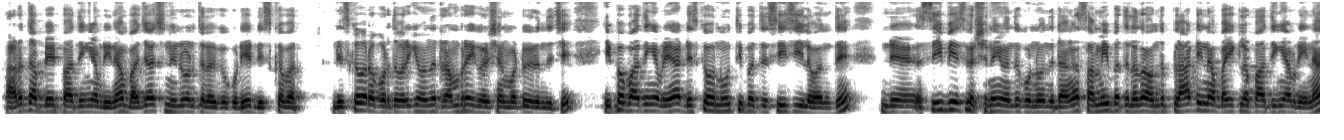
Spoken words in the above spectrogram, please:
அடுத்த அப்டேட் பார்த்தீங்க அப்படின்னா பஜாஜ் நிறுவனத்தில் இருக்கக்கூடிய டிஸ்கவர் டிஸ்கவரை பொறுத்த வரைக்கும் வந்து ட்ரம் பிரேக் வெர்ஷன் மட்டும் இருந்துச்சு. இப்போ பார்த்தீங்க அப்படின்னா டிஸ்கவர் நூற்றி பத்து சிசியில் வந்து சிபிஎஸ் வெர்ஷனையும் வந்து கொண்டு வந்துட்டாங்க. சமீபத்தில் தான் வந்து பிளாட்டினா பைக்கில் பார்த்தீங்க அப்படின்னா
